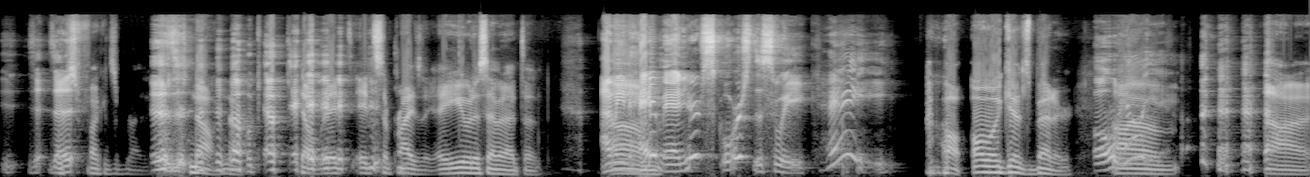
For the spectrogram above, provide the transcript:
Is that, is that It's it? fucking surprising. No, no. okay, okay. No, it, it's surprising. I give it a seven out of ten. I mean, hey, um, man, your scores this week. Hey. Oh, oh, it gets better. Oh, Um, yeah. uh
